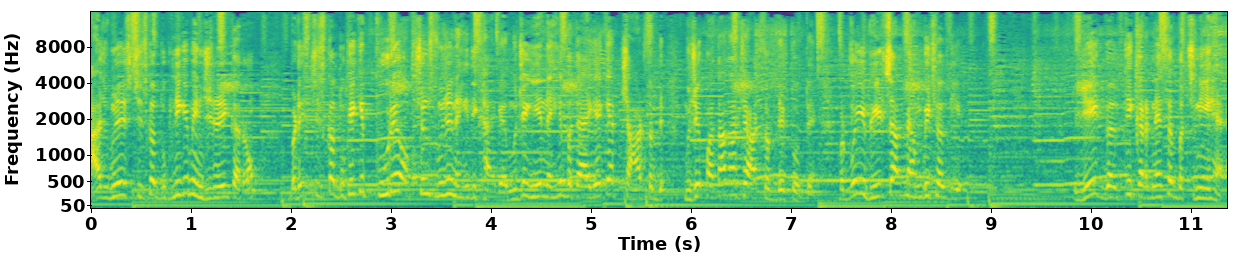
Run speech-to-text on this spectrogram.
आज मुझे इस चीज़ का दुख नहीं कि मैं इंजीनियरिंग कर रहा हूँ बट इस चीज़ का दुख है कि पूरे ऑप्शंस मुझे नहीं दिखाए गए। मुझे ये नहीं बताया गया कि आप चार सब्जेक्ट मुझे पता था चार सब्जेक्ट होते हैं बट वही भीड़ चाल में हम भी चल दिए। ये गलती करने से बचनी है।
